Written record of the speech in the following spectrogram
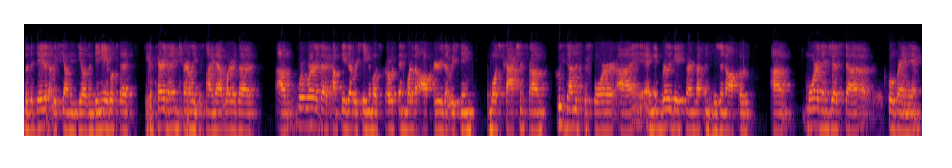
the, the data that we see on these deals, and being able to, to compare them internally to find out what are the um, where, where are the companies that we're seeing the most growth in, what are the operators that we're seeing the most traction from, who's done this before, uh, and, and, really basing our investment decision off of um, more than just a uh, cool brand name.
